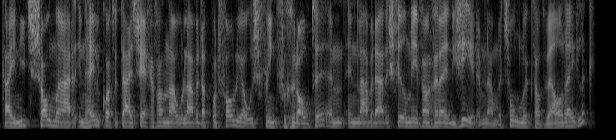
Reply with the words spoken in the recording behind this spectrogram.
kan je niet zomaar in hele korte tijd zeggen van nou laten we dat portfolio eens flink vergroten en, en laten we daar eens veel meer van realiseren. Nou, met zon lukt dat wel redelijk.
